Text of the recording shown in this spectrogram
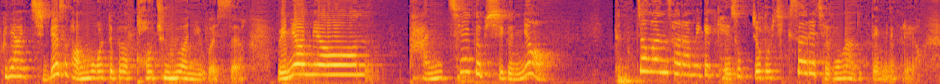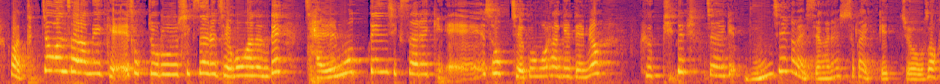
그냥 집에서 밥 먹을 때보다 더 중요한 이유가 있어요. 왜냐하면 단체급식은요, 특정한 사람에게 계속적으로 식사를 제공하기 때문에 그래요. 그러니까 특정한 사람이 계속적으로 식사를 제공하는데 잘못된 식사를 계속 제공을 하게 되면 그 피급식자에게 문제가 발생을 할 수가 있겠죠. 그래서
